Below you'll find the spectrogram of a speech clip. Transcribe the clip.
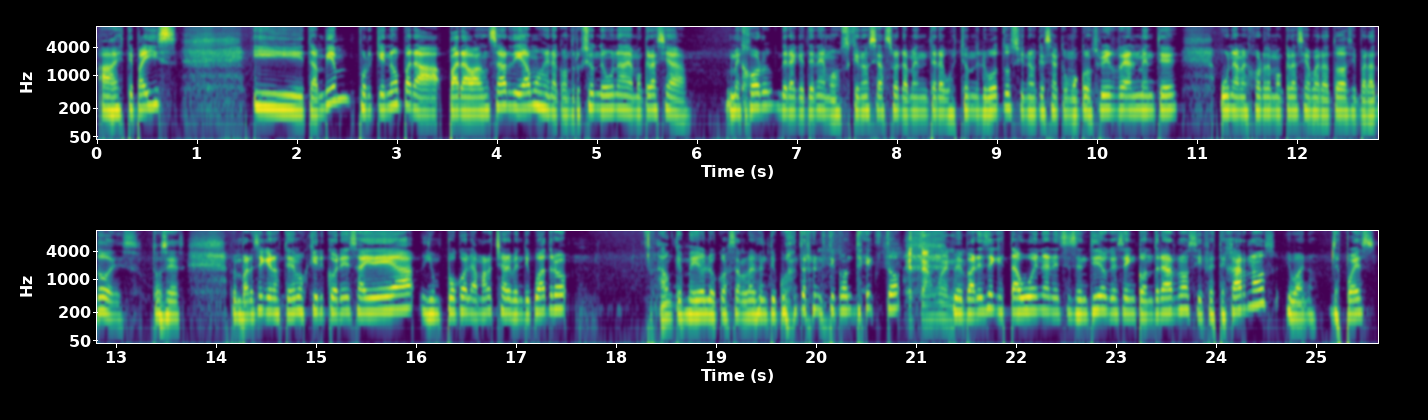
a este país y también, ¿por qué no?, para, para avanzar, digamos, en la construcción de una democracia mejor de la que tenemos, que no sea solamente la cuestión del voto, sino que sea como construir realmente una mejor democracia para todas y para todos. Entonces, me parece que nos tenemos que ir con esa idea y un poco la marcha del 24, aunque es medio loco hacerla el 24 en este contexto, Está bueno. me parece que está buena en ese sentido, que es encontrarnos y festejarnos, y bueno, después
